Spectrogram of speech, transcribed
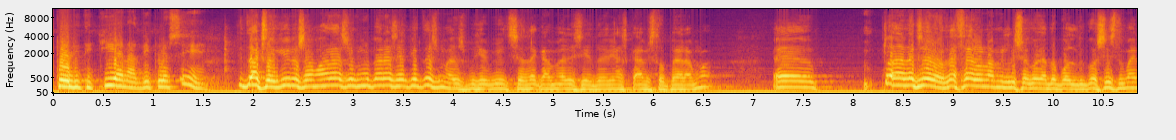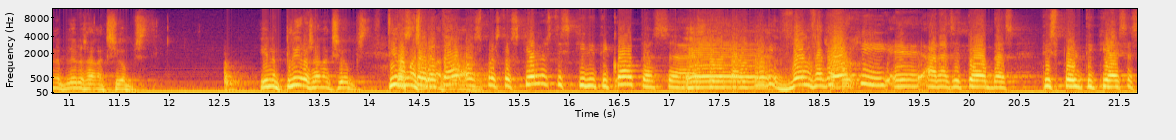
πολιτική αναδίπλωση; Κοιτάξτε, ο κύριος Σαμαράς έχουν περάσει αρκετές μέρες που είχε πει ότι σε 10 μέρες η εταιρεία σκάβει στο πέραμα. Ε, τώρα δεν ξέρω, δεν θέλω να μιλήσω εγώ για το πολιτικό σύστημα, είναι πλήρως αναξιόπιστη. Είναι πλήρως αναξιόπιστη. Τι να μας πει Ω προς το σκέλος της κινητικότητας, ε, ε, δεν θα και όχι ε, αναζητώντας τις πολιτικές σας.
